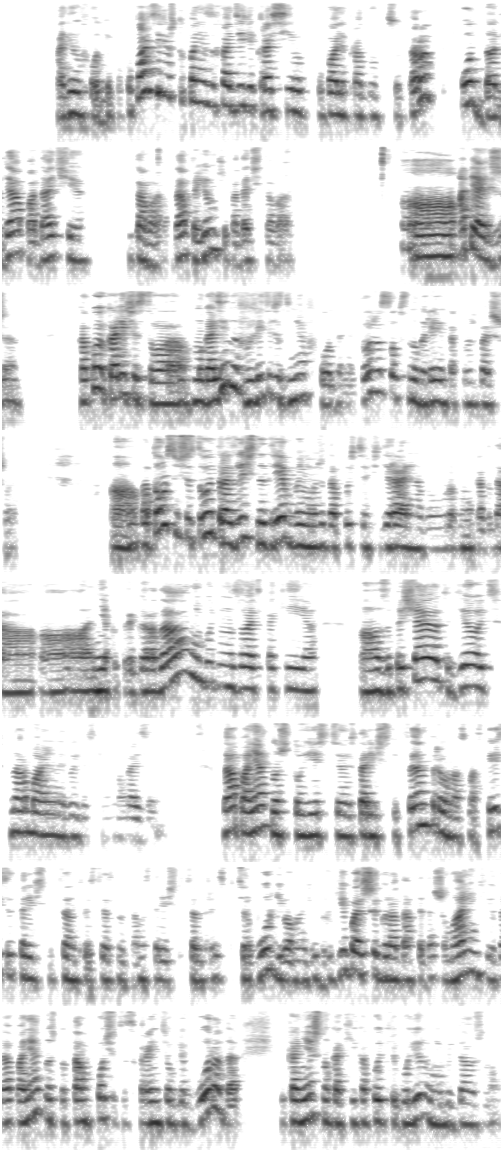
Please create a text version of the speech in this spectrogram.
Один вход для покупателей, чтобы они заходили красиво, покупали продукцию. Второй вход для подачи товара, да, приемки и подачи товара. Опять же, какое количество магазинов вы видели с двумя входами? Тоже, собственно говоря, не такое уж большое. А, потом существуют различные требования уже, допустим, федерального уровня, когда а, некоторые города, не будем называть какие, а, запрещают делать нормальные вывески на магазине. Да, понятно, что есть исторические центры, у нас в Москве есть исторические центры, естественно, там исторические центры есть в Петербурге, во многих других больших городах и даже маленьких, да, понятно, что там хочется сохранить облик города, и, конечно, какие, какое-то регулирование быть должно.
